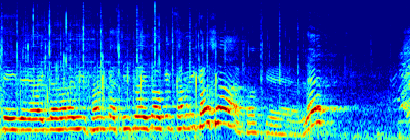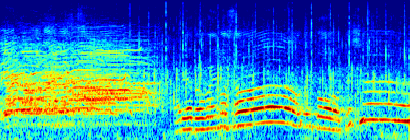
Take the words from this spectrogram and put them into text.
ていただいた並びに参加していただいたお客様に感謝コスケレッありがとうございました。おめでとう。撤収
